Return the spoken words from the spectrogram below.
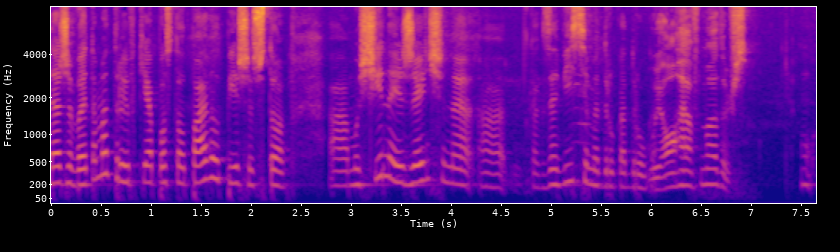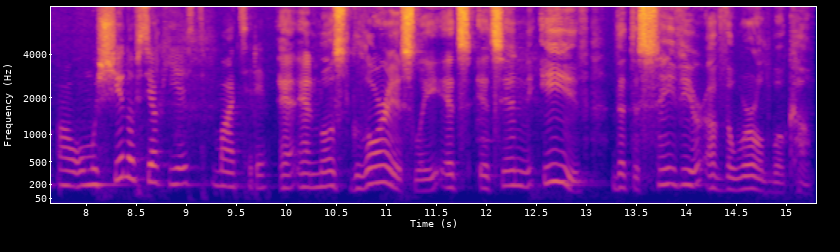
Даже в этом отрывке апостол Павел пишет, что а, мужчина и женщина а, как зависимы друг от We друга. all have mothers. А У мужчин у всех есть матери. And, and most gloriously, it's, it's in Eve that the Savior of the world will come.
